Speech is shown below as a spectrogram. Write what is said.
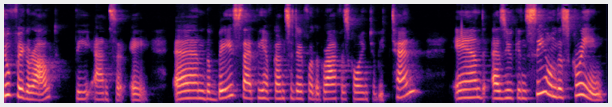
to figure out the answer a. And the base that we have considered for the graph is going to be 10. And as you can see on the screen,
